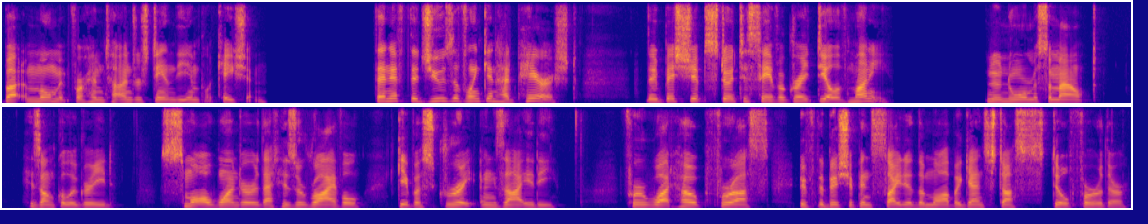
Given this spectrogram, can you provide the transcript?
but a moment for him to understand the implication. Then, if the Jews of Lincoln had perished, the bishop stood to save a great deal of money. An enormous amount, his uncle agreed. Small wonder that his arrival gave us great anxiety. For what hope for us if the bishop incited the mob against us still further,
